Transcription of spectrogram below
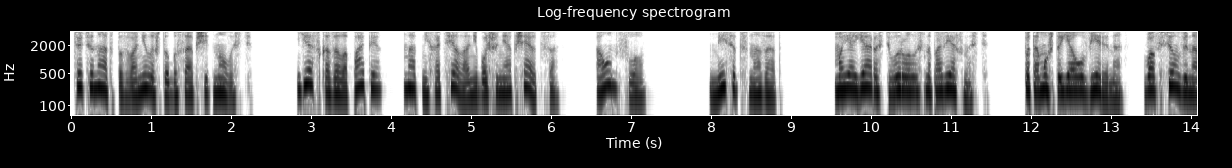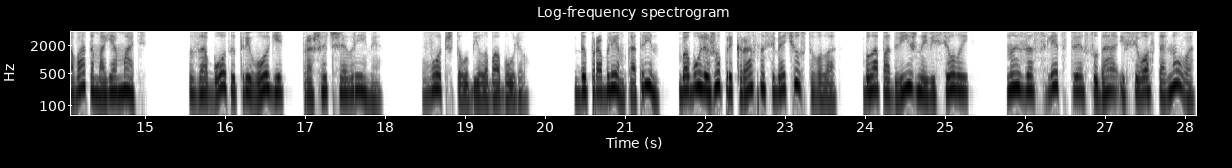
Тетя Над позвонила, чтобы сообщить новость. Я сказала папе, Над не хотела, они больше не общаются, а он Фло. Месяц назад. Моя ярость вырвалась на поверхность, потому что я уверена, во всем виновата моя мать. Заботы, тревоги, прошедшее время. Вот что убило бабулю. До проблем Катрин бабуля Жо прекрасно себя чувствовала, была подвижной, веселой, но из-за следствия, суда и всего остального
